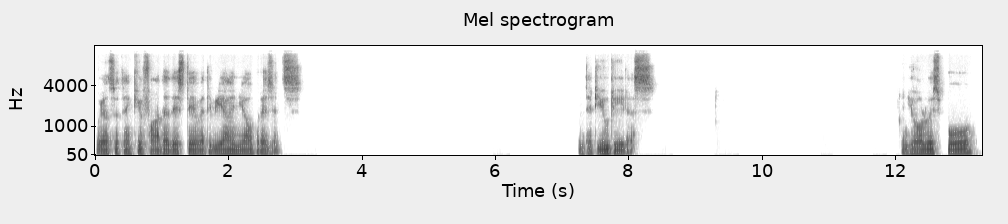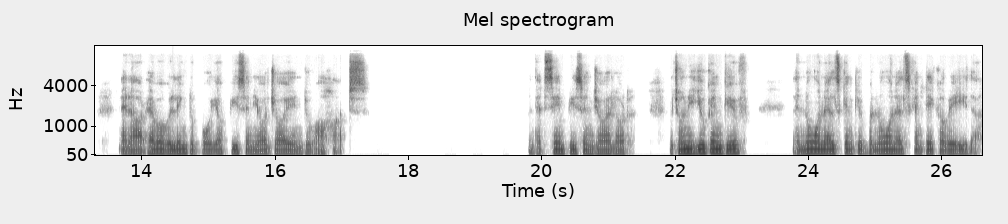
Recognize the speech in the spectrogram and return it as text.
We also thank you, Father, this day that we are in your presence, that you lead us. And you always pour and are ever willing to pour your peace and your joy into our hearts. And that same peace and joy, Lord, which only you can give and no one else can give, but no one else can take away either.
